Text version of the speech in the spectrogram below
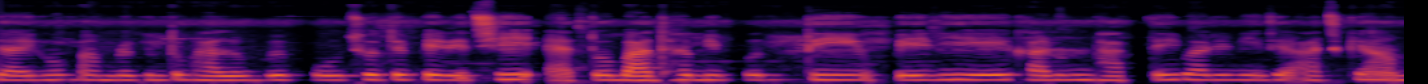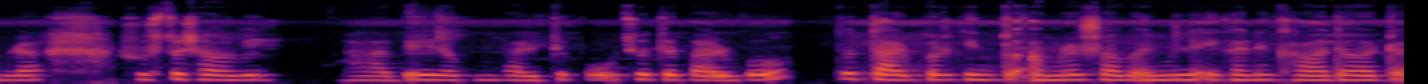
যাই হোক, আমরা কিন্তু ভালোভাবে পৌঁছতে পেরেছি। এত বাধা বিপত্তি পেরিয়ে কারণ ভাবতেই পারিনি যে আজকে আমরা সুস্থ, স্বাভাবিকভাবে এরকম বাড়িতে পৌঁছতে পারব। তো তারপর কিন্তু আমরা সবাই মিলে এখানে খাওয়া দাওয়াটা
